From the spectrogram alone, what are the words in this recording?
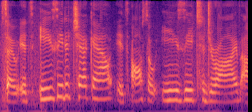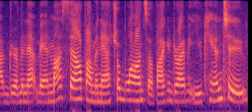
So it's easy to check out. It's also easy to drive. I've driven that van myself. I'm a natural blonde, so if I can drive it, you can too.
